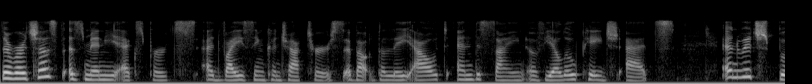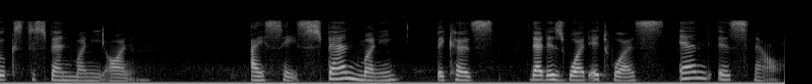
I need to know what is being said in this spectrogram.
there were just as many experts advising contractors about the layout and design of Yellow Page ads and which books to spend money on. I say spend money because that is what it was and is now.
